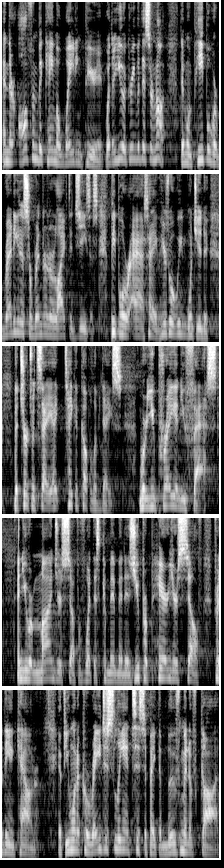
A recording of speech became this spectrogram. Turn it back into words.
And there often became a waiting period, whether you agree with this or not, that when people were ready to surrender their life to Jesus, people were asked, hey, here's what we want you to do. The church would say, hey, take a couple of days where you pray and you fast and you remind yourself of what this commitment is. You prepare yourself for the encounter. If you want to courageously anticipate the movement of God,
